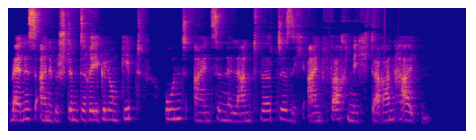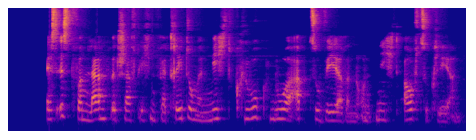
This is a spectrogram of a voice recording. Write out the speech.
wenn es eine bestimmte Regelung gibt und einzelne Landwirte sich einfach nicht daran halten. Es ist von landwirtschaftlichen Vertretungen nicht klug, nur abzuwehren und nicht aufzuklären.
